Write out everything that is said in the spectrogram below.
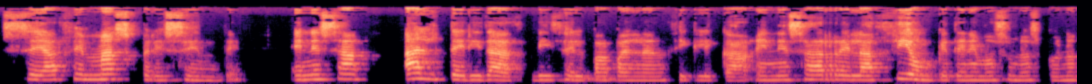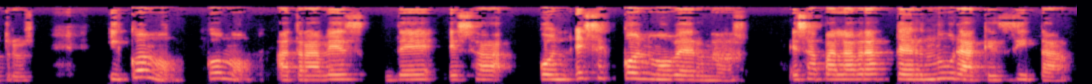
se hace más presente en esa alteridad, dice el Papa en la encíclica, en esa relación que tenemos unos con otros. ¿Y cómo? ¿Cómo? A través de esa, con ese conmovernos, esa palabra ternura que cita,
